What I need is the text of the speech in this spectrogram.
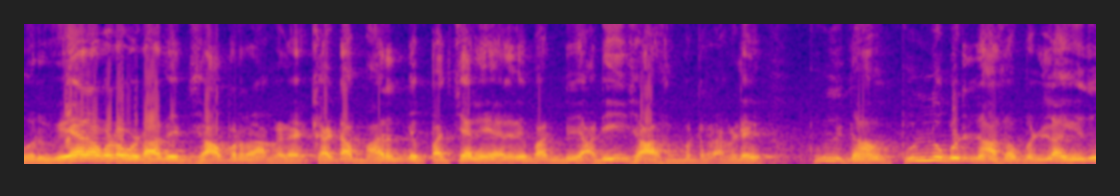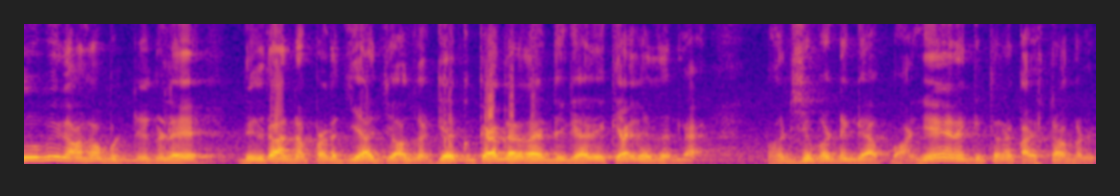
ஒரு வேலை கூட விடாது சாப்பிட்றாங்களே. கேட்டால் மருந்து பச்சையில ஏறதே மருந்து அதையும் நாசம் பண்ணுறாங்களே புல் நான் புல் கூட நாசம் பண்ணல எதுவுமே நாசம் பண்ணுறீங்களே இதுக்கு தான் என்ன படைச்சியாச்சு அங்கே கேட்க கேட்குறதா இன்றைக்கி அது கேட்கறதில்ல. மனுஷன் மட்டும் கேட்பான். ஏன் எனக்கு இத்தனை கஷ்டங்கள்?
